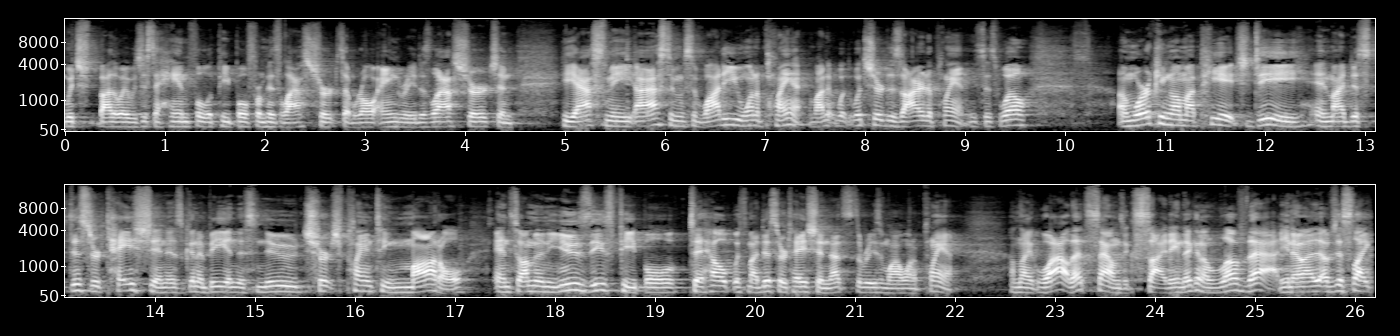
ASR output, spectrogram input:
which by the way was just a handful of people from his last church that were all angry at his last church. And he asked me i asked him i said why do you want to plant? Why, what's your desire to plant? He says well I'm working on my PhD, and my dis- dissertation is going to be in this new church planting model. And so I'm going to use these people to help with my dissertation. That's the reason why I want to plant. I'm like, wow, that sounds exciting. They're going to love that. You know, I, I was just like,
